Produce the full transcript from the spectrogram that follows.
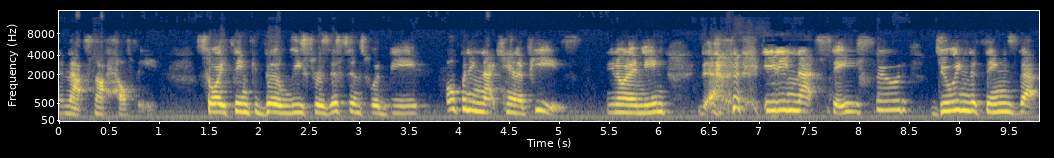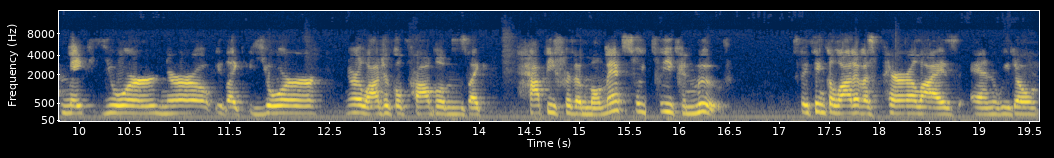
And that's not healthy. So I think the least resistance would be opening that can of peas You know what I mean? Eating that safe food, doing the things that make your neuro, like your neurological problems, like happy for the moment so, so you can move. So I think a lot of us paralyze and we don't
